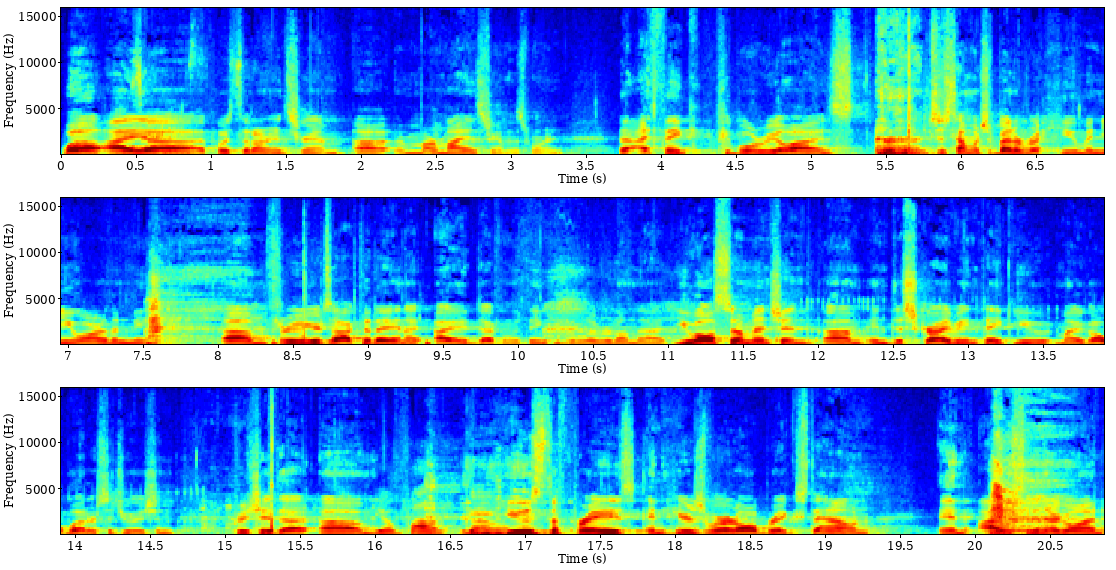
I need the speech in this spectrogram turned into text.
Well, I uh, I posted on Instagram uh, or my Instagram this morning that I think people will realize just how much better of a human you are than me um, through your talk today, and I, I definitely think you delivered on that. You also mentioned um, in describing, thank you, my gallbladder situation. Appreciate that. Um, You're welcome. You used the phrase, and here's where it all breaks down. And I was sitting there going,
